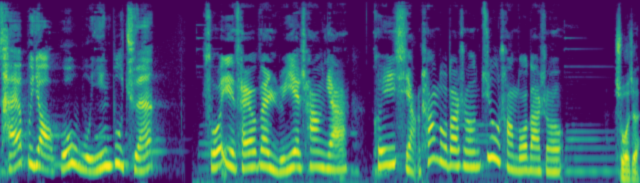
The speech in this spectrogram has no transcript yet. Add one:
才不要，我五音不全，所以才要在雨夜唱呀。可以想唱多大声就唱多大声。说着，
